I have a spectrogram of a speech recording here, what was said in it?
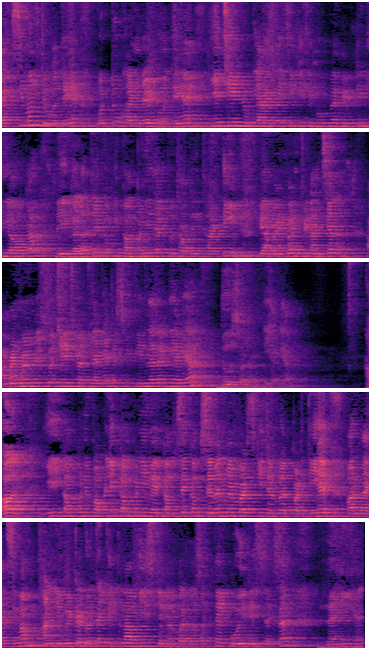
मैक्सिमम जो होते हैं, वो टू हंड्रेड होते हैं। ये चेंज हो गया। है किसी किसी बुक में फिफ्टी दिया होगा। तो ये गलत है, क्योंकि company act two thousand thirteen के अमेंडमेंट फिनेंशियल अमेंडमेंट में इसको चेंज कर दिया गया जिसमें कितना रख दिया गया? दो सौ रख दिया गया। और ये कंपनी पब्लिक कंपनी में कम से कम सेवन मेंबर्स की ज़रूरत पड़ती है और मैक्सिमम अनलिमिटेड होता है। कितना भी इसके मेंबर हो सकते हैं? कोई रिस्ट्रिक्शन नहीं है।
